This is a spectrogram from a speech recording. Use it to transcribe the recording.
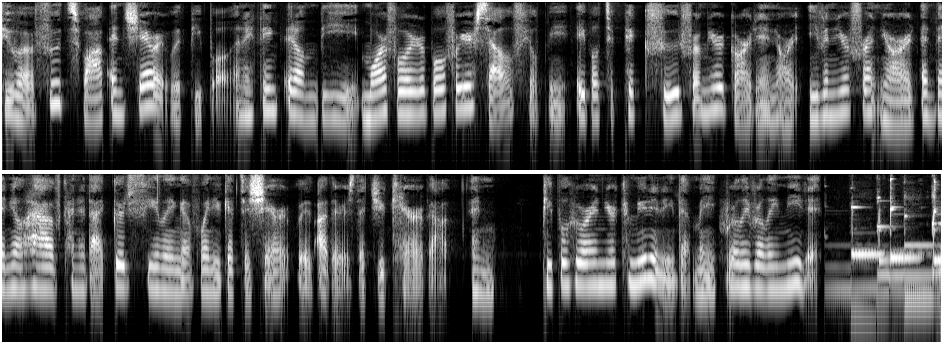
to a food swap and share it with people. And I think it'll be more affordable for yourself. You'll be able to pick food from your garden or even your front yard. And then you'll have kind of that good good feeling of when you get to share it with others that you care about and people who are in your community that may really, really need it.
